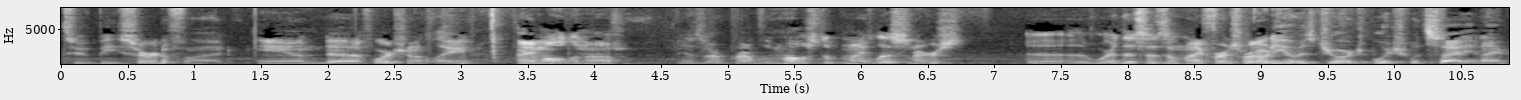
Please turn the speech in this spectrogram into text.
to be certified. And uh, fortunately, I'm old enough, as are probably most of my listeners, uh, where this isn't my first rodeo, as George Bush would say. And I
